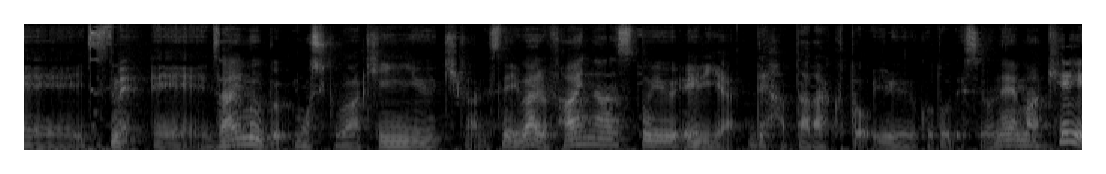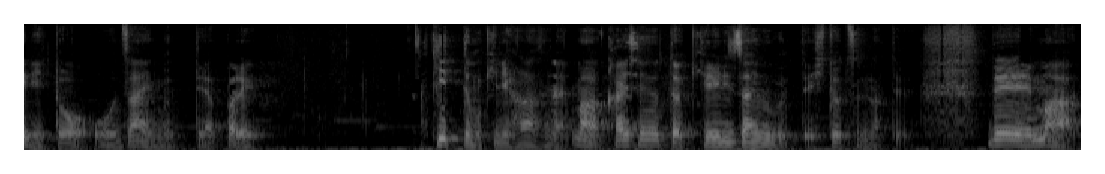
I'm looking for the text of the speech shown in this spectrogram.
えー、5つ目、えー、財務部もしくは金融機関ですね、いわゆるファイナンスというエリアで働くということですよね。まあ、経理と財務ってやっぱり切っても切り離せない。まあ、会社によっては経理財務部って一つになってる。で、まあ、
